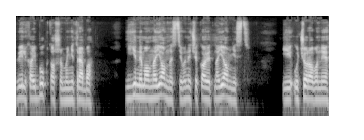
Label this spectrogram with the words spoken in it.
вільхайбук, то, що мені треба. Її нема в наявності, вони чекають наявність. І учора вони,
